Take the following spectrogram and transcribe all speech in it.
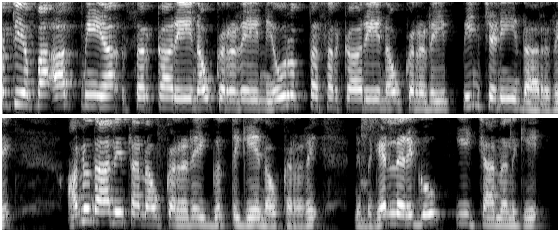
ಪ್ರತಿಯೊಬ್ಬ ಆತ್ಮೀಯ ಸರ್ಕಾರಿ ನೌಕರರೇ, ನಿವೃತ್ತ ಸರ್ಕಾರಿ ನೌಕರರೇ, ಪಿಂಚಣಿದಾರರೇ, ಅನುದಾನಿತ ನೌಕರರೇ, ಗುತ್ತಿಗೆ ನೌಕರರೇ, ನಿಮಗೆಲ್ಲರಿಗೂ ಈ ಚಾನಲ್ಗೆ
